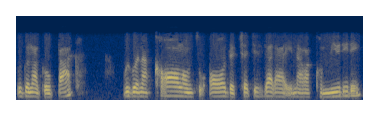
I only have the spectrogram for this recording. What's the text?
we're going to go back. We're going to call on to all the churches that are in our community,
